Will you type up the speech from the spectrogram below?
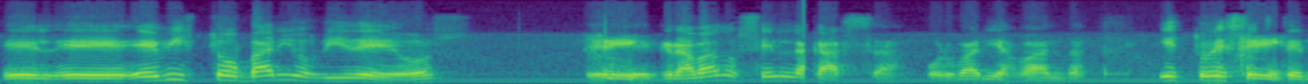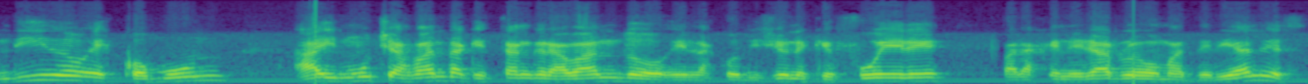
Eh, he visto varios videos eh, grabados en la casa por varias bandas. ¿Esto es extendido? ¿Es común? ¿Hay muchas bandas que están grabando en las condiciones que fuere para generar nuevos materiales?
